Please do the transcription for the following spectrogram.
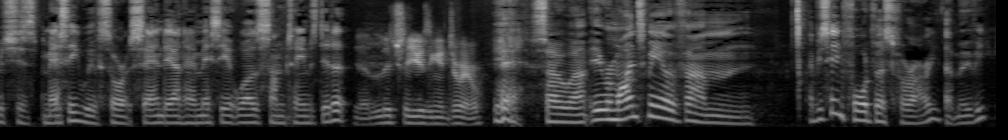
which is messy. We saw at Sandown how messy it was. Some teams did it. Yeah, literally using a drill. Yeah. So uh, it reminds me of. Um, have you seen Ford vs Ferrari? That movie.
